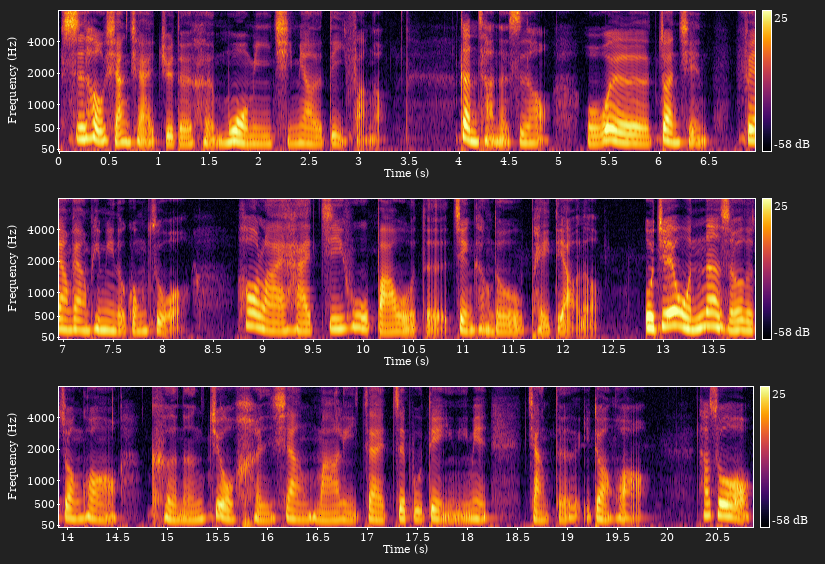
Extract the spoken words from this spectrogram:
事后想起来觉得很莫名其妙的地方哦。更惨的是哦，我为了赚钱，非常非常拼命的工作。后来还几乎把我的健康都赔掉了。我觉得我那时候的状况哦，可能就很像马里在这部电影里面讲的一段话哦。他说：“哦，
